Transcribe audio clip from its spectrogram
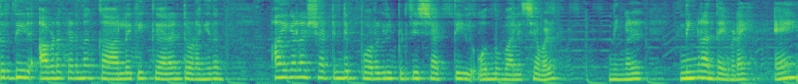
ധൃതിയിൽ അവിടെ കിടന്ന കാറിലേക്ക് കയറാൻ തുടങ്ങിയതും അയാളെ ഷട്ടിന്റെ പുറകിൽ പിടിച്ച ശക്തിയിൽ ഒന്ന് വലിച്ചവൾ നിങ്ങൾ നിങ്ങളെന്താ ഇവിടെ? ഏ?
